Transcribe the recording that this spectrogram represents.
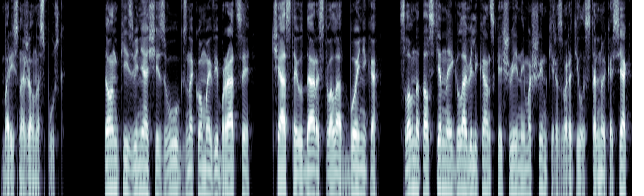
Борис нажал на спуск. Тонкий звенящий звук, знакомая вибрация, частые удары ствола отбойника, словно толстенная игла великанской швейной машинки разворотила стальной косяк,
